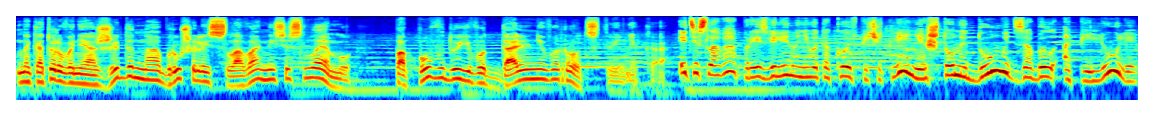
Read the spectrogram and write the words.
на которого неожиданно обрушились слова миссис Лэму – по поводу его дальнего родственника. Эти слова произвели на него такое впечатление, что он и думать забыл о пилюле,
